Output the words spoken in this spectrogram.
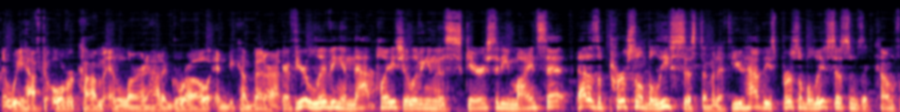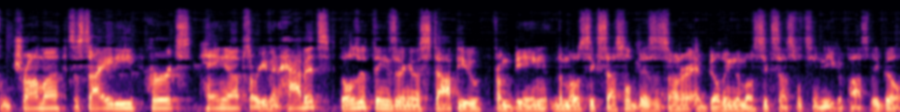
that we have to overcome and learn how to grow and become better at. If you're living in that place, you're living in this scarcity mindset, that is a personal belief system. And if you have these personal belief systems that come from trauma, society, hurts, hangups, or even habits, those are things that are going to stop you from being the most successful business owner and building the most successful team that you could possibly build.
